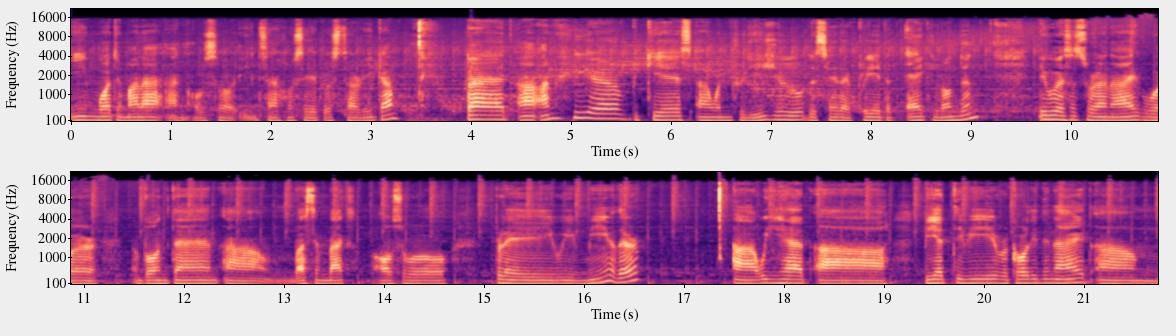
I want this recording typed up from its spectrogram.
in Guatemala, and also in San Jose, Costa Rica. But uh, I'm here because I want to introduce you the set I played at Egg London. It was a Suara night where Bontan, um, Bastian Bax also play with me there. Uh, we had uh, TV recorded the night, um,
